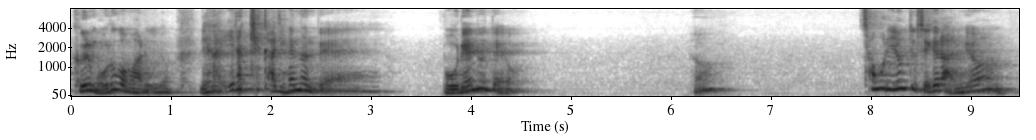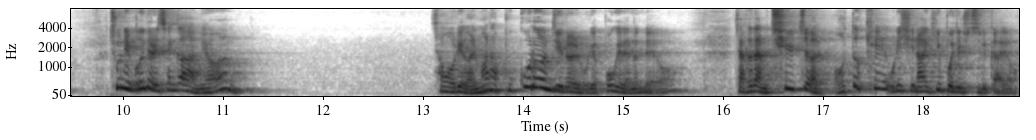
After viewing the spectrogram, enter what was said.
그걸 모르고 말이죠. 내가 이렇게까지 했는데, 뭘 했는데요? 어? 참 우리 영적 세계를 알면, 주님 은혜를 생각하면, 참 우리가 얼마나 부끄러운지를 우리가 보게 되는데요. 자, 그 다음 7절. 어떻게 우리 신앙이 깊어질 수 있을까요?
